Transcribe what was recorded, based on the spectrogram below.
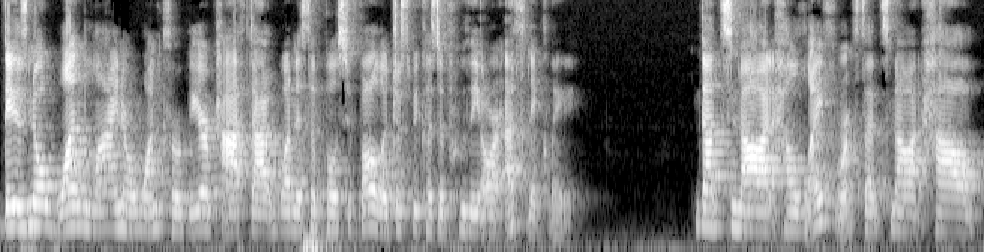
There's no one line or one career path that one is supposed to follow just because of who they are ethnically. That's not how life works. That's not how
